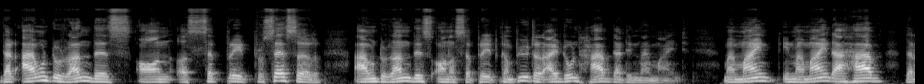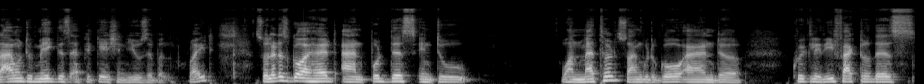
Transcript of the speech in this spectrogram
that I want to run this on a separate processor. I want to run this on a separate computer. I don't have that in my mind my mind in my mind i have that i want to make this application usable right so let us go ahead and put this into one method so i'm going to go and uh, quickly refactor this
